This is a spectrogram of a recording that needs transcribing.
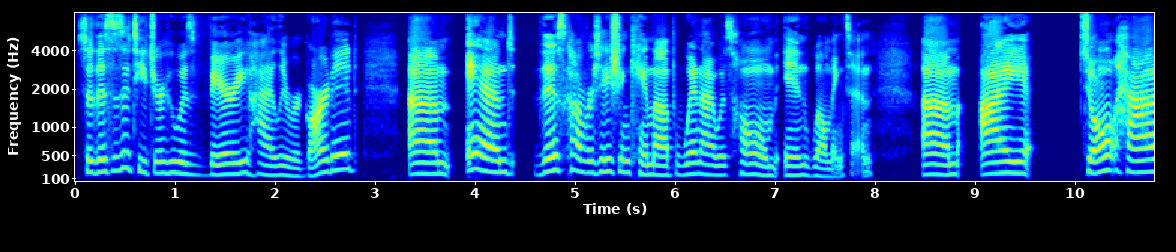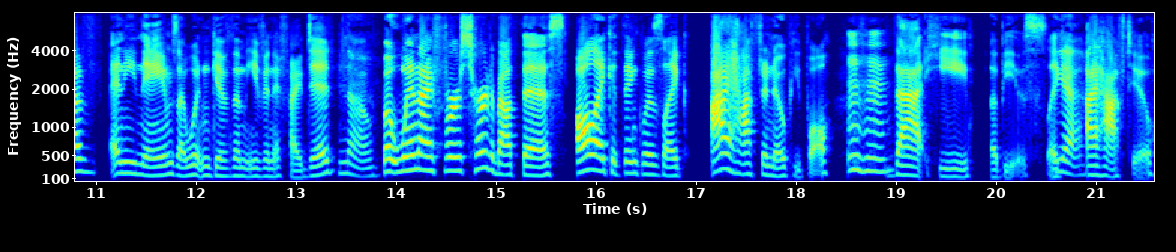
So this is a teacher who was very highly regarded. Um, and this conversation came up when I was home in Wilmington. Um, I don't have any names. I wouldn't give them even if I did. No. But when I first heard about this, all I could think was like, I have to know people Mm-hmm. that he abused. Like, Yeah. I have to.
